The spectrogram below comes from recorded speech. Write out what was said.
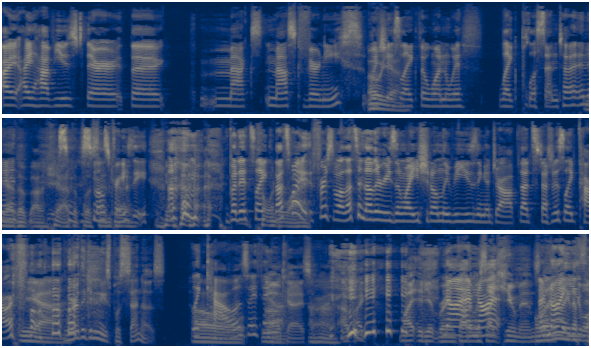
I I have used their the Max Mask Vernice, Oh, which yeah. is like the one with like placenta in yeah. it. The uh, yeah. The placenta. smells placenta. crazy. Um, but it's like that's why. why. First of all, that's another reason why you should only be using a drop. That stuff is like powerful. Yeah. Where are they getting these placentas? like Oh, cows, I think. Yeah. Okay, sorry. Uh-huh. I'm like, my idiot brain No, thought I'm it was like humans. Well, I'm not like the using- I'm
